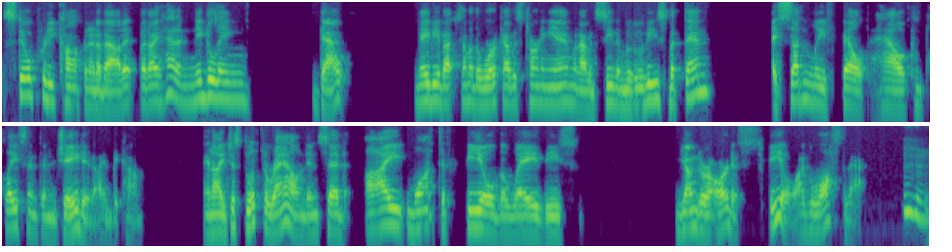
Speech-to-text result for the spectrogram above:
still pretty confident about it, but I had a niggling doubt maybe about some of the work I was turning in when I would see the movies. But then I suddenly felt how complacent and jaded I'd become. And I just looked around and said, I want to feel the way these younger artists feel. I've lost that. Mm-hmm.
